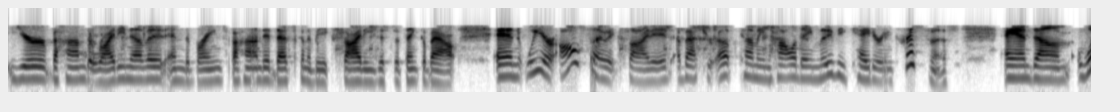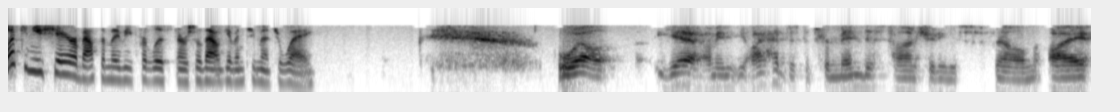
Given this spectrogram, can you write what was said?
you're behind the writing of it and the brains behind it. That's going to be exciting just to think about. And we are also excited about your upcoming holiday movie catering Christmas. And um, what can you share about the movie for listeners without giving too much away? Well, yeah, I mean, I had just a tremendous time shooting this film. I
